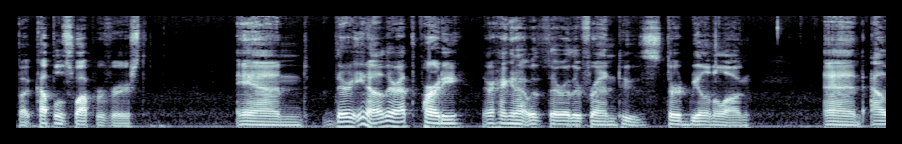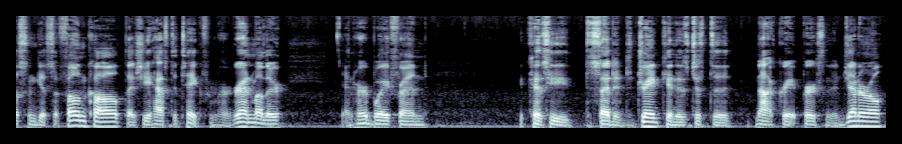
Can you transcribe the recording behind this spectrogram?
but couple swap reversed. And they're, you know, they're at the party. They're hanging out with their other friend who's third wheeling along. And Allison gets a phone call that she has to take from her grandmother and her boyfriend because he decided to drink and is just a not great person in general.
